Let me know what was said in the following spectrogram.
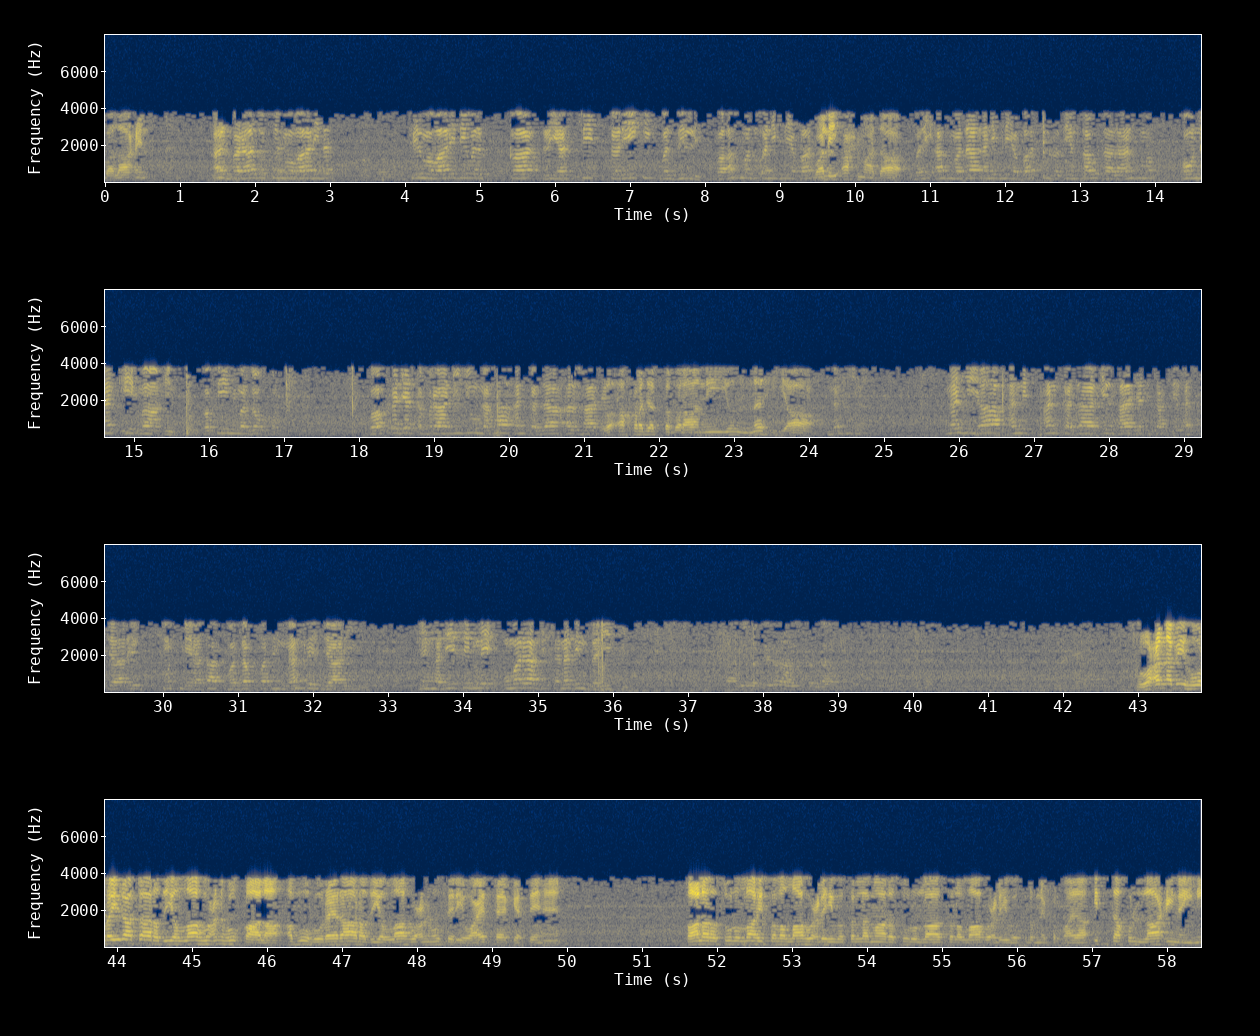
ثلاثہ ملاعن البراز في الموارد في الموارد والقاريات الطريق والذل. واحمد عن ابن عباس ولی احمدا ولی احمد عن ابن عباس رضي الله تعالى عنهما نقي ماء. وفيه مذوق. واخرج الابراني نهى عن كذا الحاجة. واخرج الطبرانی النہیا نهي نهي عن عن كذا الحاجة تحت الاشجار المثمرة وزفة النهر الجاري. من حديث ابن عمر بسند ضعيف. وعن ابی حریرہ رضی اللہ عنہ قال ابو حریرہ رضی اللہ عنہ سے روایت ہے، کہتے ہیں قال رسول اللہ صلی اللہ علیہ وسلم، رسول اللہ صلی اللہ علیہ وسلم نے فرمایا اتق اللعنین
